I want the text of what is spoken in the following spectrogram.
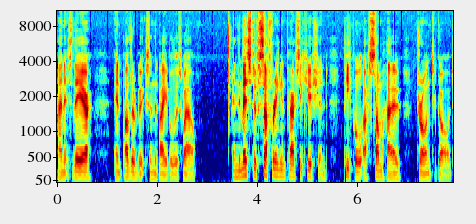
and it's there in other books in the Bible as well. In the midst of suffering and persecution, people are somehow drawn to God.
